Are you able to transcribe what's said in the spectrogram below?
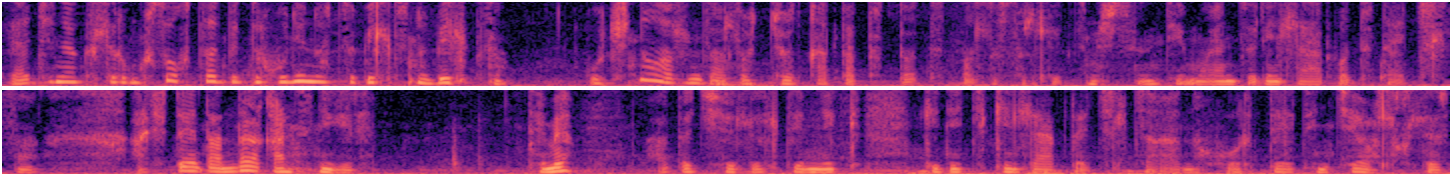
Яаж нэг гэхээр өнгөрсөн хугацаанд бид нар хүний нөөцөө бэлдсэн үү бэлдсэн. Өчнөө олон залуучууд гадаад дотоод боловсрал эзэмшсэн тийм үү янз бүрийн лабуудад ажилласан. А тэгтээ дандаа ганц нэгэр. Тэ мэ? одоо жишээлбэл тийм нэг генетикийн лабд ажиллаж байгаа нөхөртэй тэнцээ болохоор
